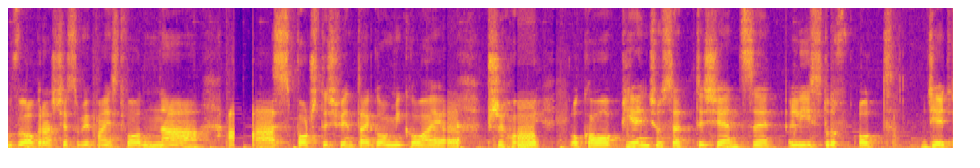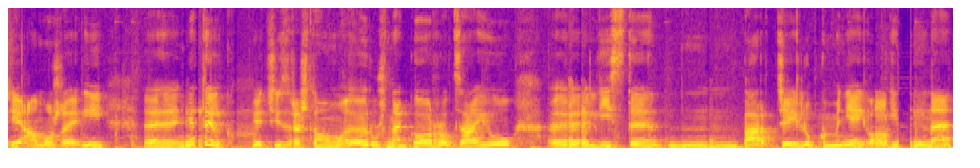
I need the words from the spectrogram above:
wyobraźcie sobie Państwo, na z poczty świętego Mikołaja przychodzi około 500 tysięcy listów od dzieci, a może i e, nie tylko dzieci. Zresztą e, różnego rodzaju e, listy bardziej lub mniej oryginalne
